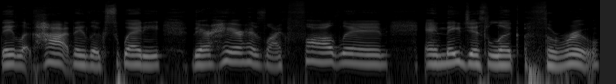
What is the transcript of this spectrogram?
they look hot, they look sweaty, their hair has like fallen, and they just look through.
